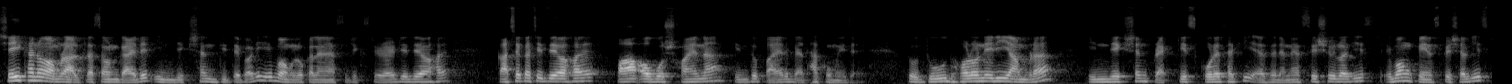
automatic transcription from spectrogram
সেইখানেও আমরা আলট্রাসাউন্ড গাইডেড ইঞ্জেকশন দিতে পারি এবং লোকাল অ্যানাস্থেটিক স্টেরয়েডে দেওয়া হয়। কাছাকাছি দেওয়া হয়, পা অবশ হয় না, কিন্তু পায়ের ব্যথা কমে যায়। তো দু ধরনেরই আমরা ইঞ্জেকশন প্র্যাকটিস করে থাকি অ্যাজ এন অ্যানাস্থেসিওলজিস্ট এবং পেন স্পেশালিস্ট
